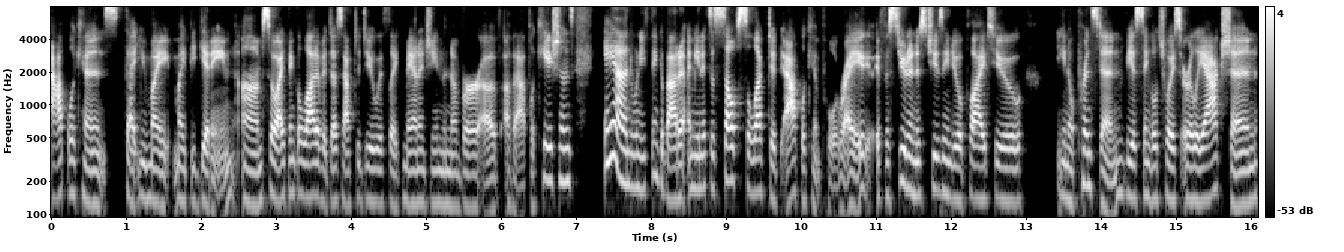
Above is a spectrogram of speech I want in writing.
applicants that you might might be getting. Um, so I think a lot of it does have to do with like managing the number of of applications. And when you think about it, I mean, it's a self-selected applicant pool, right? If a student is choosing to apply to, you know, Princeton via single choice early action,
